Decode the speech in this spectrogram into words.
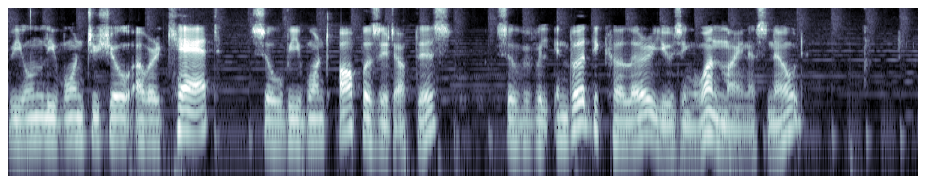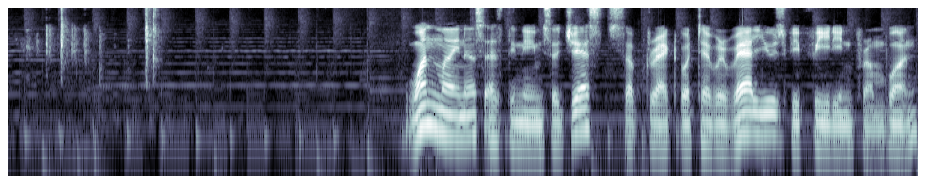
We only want to show our cat so we want opposite of this. So we will invert the color using 1 minus node 1 minus as the name suggests subtract whatever values we feed in from 1.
